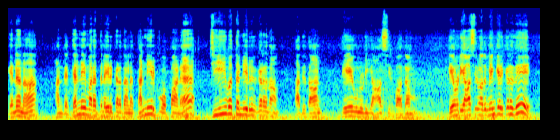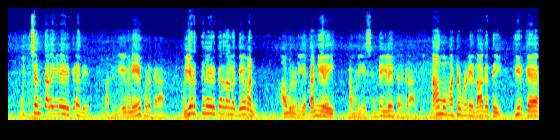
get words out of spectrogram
என்னன்னா அந்த தென்னை மரத்தில் இருக்கிறதான தண்ணீருக்கு ஒப்பான ஜீவ தண்ணீர் இருக்கிறதாம். அதுதான் தேவனுடைய ஆசீர்வாதம். தேவனுடைய ஆசீர்வாதம் எங்கே இருக்கிறது? உச்சந்தலையில இருக்கிறது. அது தேவனே கொடுக்கிறார். உயரத்தில் இருக்கிறதான தேவன் அவருடைய தண்ணீரை நம்முடைய சிந்தையிலே தருகிறார். நாமும் மற்றவர்களுடைய தாகத்தை தீர்க்க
